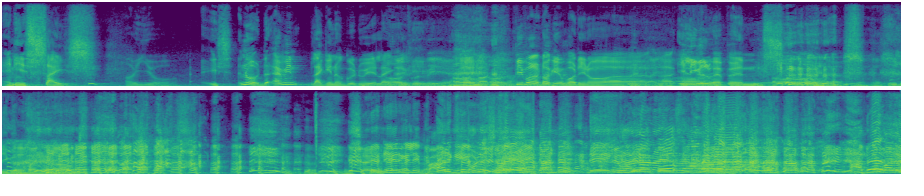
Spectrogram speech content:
and his size Oh yo. It's, no, th- I mean like in a good way. Like Oh, uh, good way, uh, yeah. not- people are talking about you know uh, uh, illegal weapons. Illegal firearm. நேர்களே பாருங்க எவ்வளவு shy ஆயிட்டான்னு. எவ்வளவு அந்த மாதிரி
